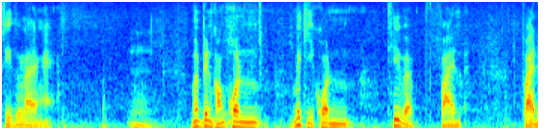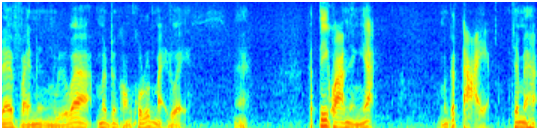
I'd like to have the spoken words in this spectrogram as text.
14ตุลายังไงอืมมันเป็นของคนไม่กี่คนที่แบบฝ่ายฝ่ายใดฝ่ายหนึ่ง หรือว่ามันเป็นของคนรุ่นใหม่ด้วยนะถ้าตีความอย่างเงี้ย มันก็ตายอะใช่ไหมฮะ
